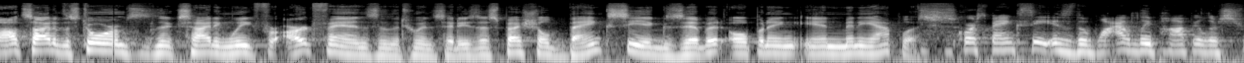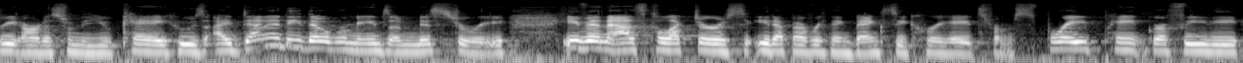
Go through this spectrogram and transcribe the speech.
Outside of the storms, it's an exciting week for art fans in the Twin Cities. A special Banksy exhibit opening in Minneapolis. Of course, Banksy is the wildly popular street artist from the UK whose identity, though, remains a mystery. Even as collectors eat up everything Banksy creates, from spray paint graffiti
